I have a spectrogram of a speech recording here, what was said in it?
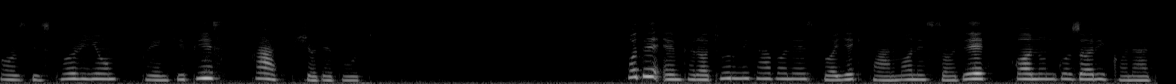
کنسیستوریوم پرینکیپیس غصب شده بود. خود امپراتور می توانست با یک فرمان ساده قانونگذاری کند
